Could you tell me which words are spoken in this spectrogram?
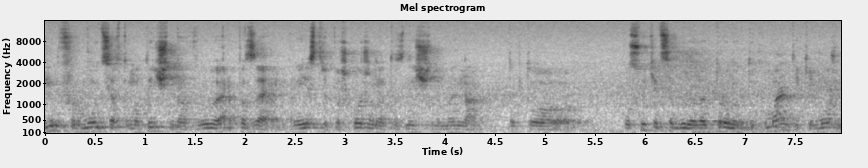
він формується автоматично в РПЗ, реєстрі пошкодженого та знищеного майна. Тобто, по суті, це буде електронний документ, який можна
